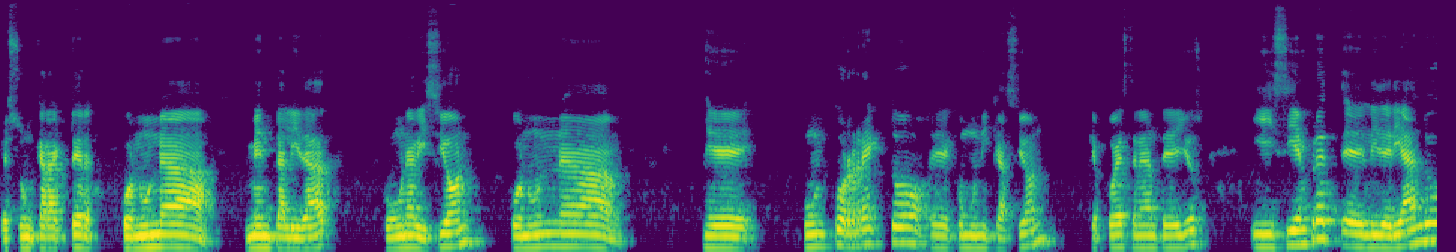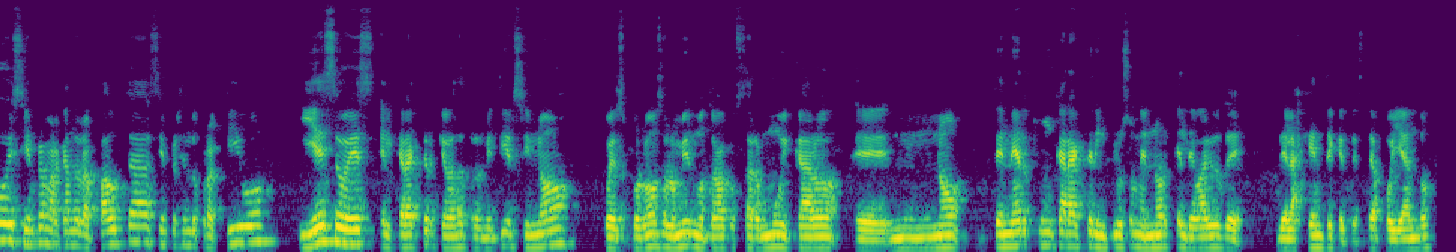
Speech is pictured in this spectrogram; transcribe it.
es un carácter con una mentalidad, con una visión, con una, eh, un correcto eh, comunicación que puedes tener ante ellos y siempre eh, liderando y siempre marcando la pauta, siempre siendo proactivo y eso es el carácter que vas a transmitir. Si no, pues volvemos a lo mismo, te va a costar muy caro no tener un carácter incluso menor que el de varios de, de la gente que te esté apoyando,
